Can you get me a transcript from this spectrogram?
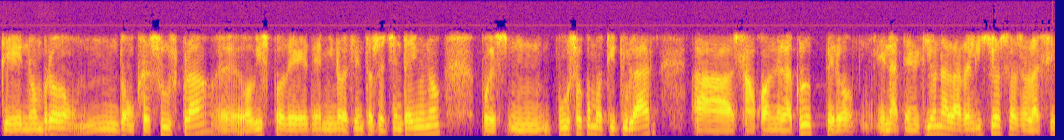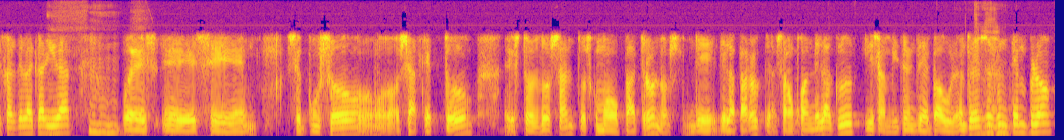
que nombró mm, don Jesús Pla, eh, obispo de, de, 1981, pues mm, puso como titular a San Juan de la Cruz, pero en atención a las religiosas, a las hijas de la caridad, pues eh, se, se puso, se aceptó estos dos santos como patronos de, de, la parroquia, San Juan de la Cruz y San Vicente de Paul. Entonces es un templo,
